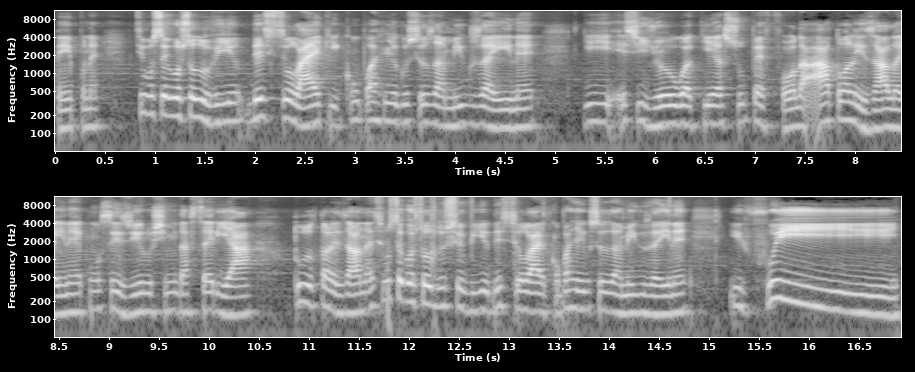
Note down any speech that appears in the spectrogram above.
tempo, né? Se você gostou do vídeo, deixe seu like, compartilhe com seus amigos aí, né? E esse jogo aqui é super foda, atualizado aí, né? Como vocês viram, o time da Série A, tudo atualizado, né? Se você gostou do seu vídeo, deixe seu like, compartilhe com seus amigos aí, né? E fui!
